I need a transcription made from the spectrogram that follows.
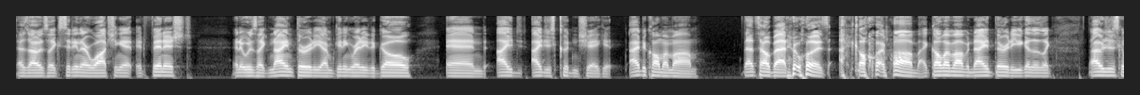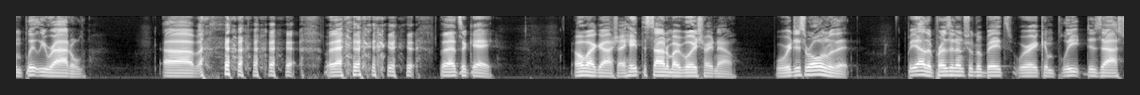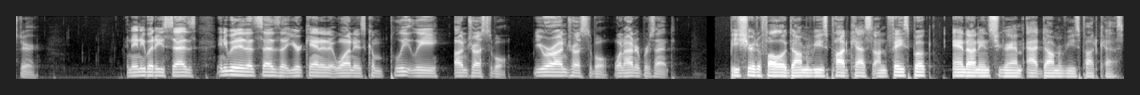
as I was like sitting there watching it. It finished and it was like 9:30. I'm getting ready to go and I I just couldn't shake it. I had to call my mom. That's how bad it was. I called my mom. I called my mom at 9:30 because I was like I was just completely rattled. Um, but, but that's okay. Oh my gosh, I hate the sound of my voice right now. But we're just rolling with it. But yeah, the presidential debates were a complete disaster. And anybody says anybody that says that your candidate won is completely untrustable. You are untrustable, 100%. Be sure to follow Dom Reviews Podcast on Facebook and on Instagram at Dom Reviews Podcast.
